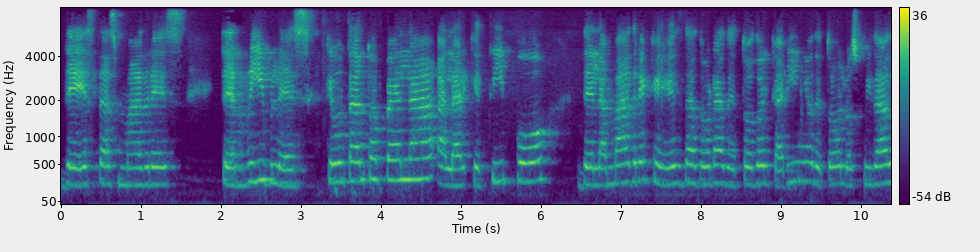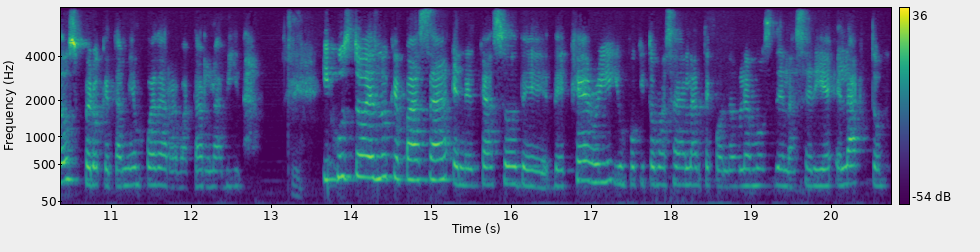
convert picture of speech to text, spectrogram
de estas madres terribles, que un tanto apela al arquetipo de la madre que es dadora de todo el cariño, de todos los cuidados, pero que también puede arrebatar la vida. Y justo es lo que pasa en el caso de, de, Carrie y un poquito más adelante cuando hablemos de la serie El Acto.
